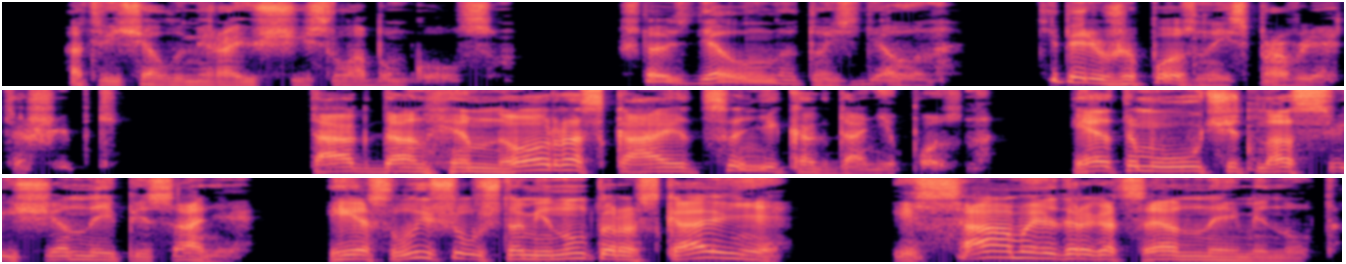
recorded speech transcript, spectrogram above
— отвечал умирающий слабым голосом. — Что сделано, то сделано. Теперь уже поздно исправлять ошибки. Так, Данхем, но раскаяться никогда не поздно. Этому учит нас священное писание. И я слышал, что минута раскаяния и самая драгоценная минута.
